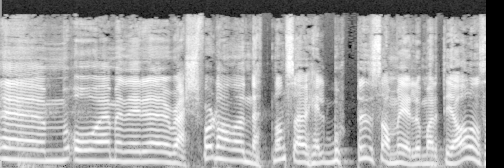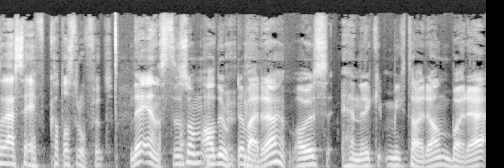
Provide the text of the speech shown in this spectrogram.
Um, og jeg mener eh, Rashford, han nøtten hans er jo helt borte. Det samme gjelder Martial. Altså, det ser katastrofe ut. Det eneste som hadde gjort det verre, var hvis Henrik Miktarian bare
